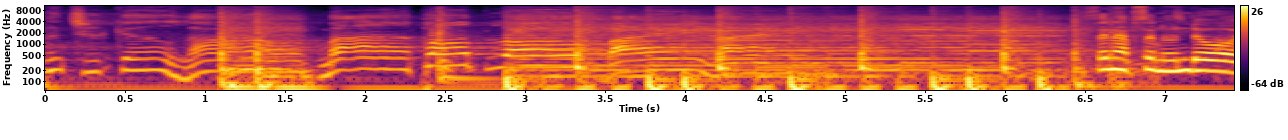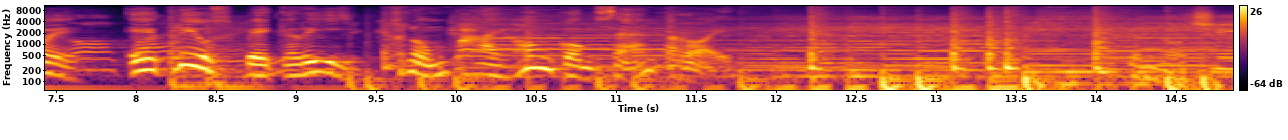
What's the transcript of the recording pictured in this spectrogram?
มันจะกลาออกมาพบโลกใบใหม่สนับสนุนโดย a p r i l s Bakery ขนมพายฮ่องกงแสนอร่อยกำหนดชี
